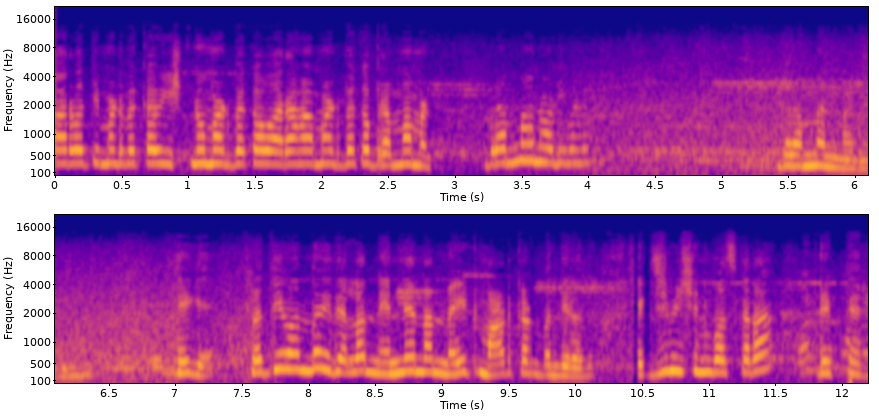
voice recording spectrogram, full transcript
ಪಾರ್ವತಿ ಮಾಡಬೇಕಾ, ವಿಷ್ಣು ಮಾಡಬೇಕಾ, ವರಹ ಮಾಡಬೇಕಾ, ಬ್ರಹ್ಮ ಮಾಡಿ, ಬ್ರಹ್ಮ ನೋಡಿ ಮೇಡಮ್. ಬ್ರಹ್ಮನ್ ಮಾಡಿದ್ದೀನಿ ಹೀಗೆ? ಪ್ರತಿಯೊಂದು ಇದೆಲ್ಲ ನಿನ್ನೆ ನಾನು ನೈಟ್ ಮಾಡ್ಕೊಂಡು ಬಂದಿರೋದು. ಎಕ್ಸಿಬಿಷನ್ಗೋಸ್ಕರ ಪ್ರಿಪೇರ್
